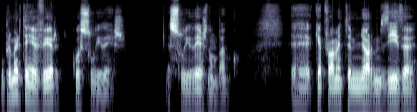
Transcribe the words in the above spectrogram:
O primeiro tem a ver com a solidez. A solidez de um banco, que é provavelmente a melhor medida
